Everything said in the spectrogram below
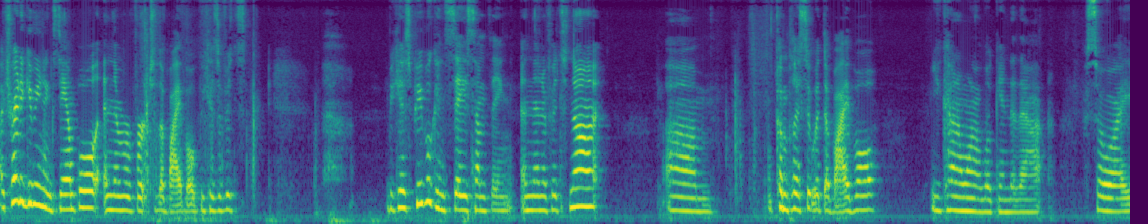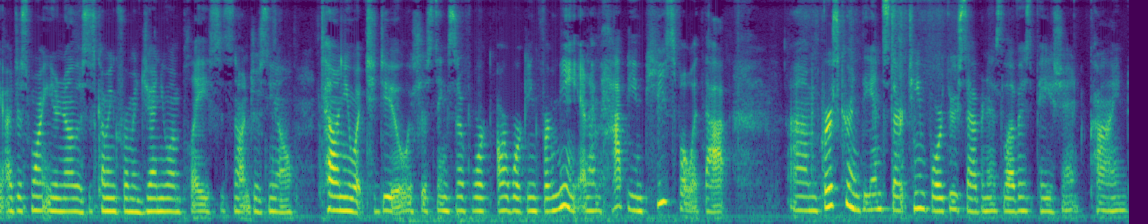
I try to give you an example and then revert to the Bible because if it's because people can say something and then if it's not um, complicit with the Bible, you kind of want to look into that. So I, I just want you to know this is coming from a genuine place. It's not just, you know, telling you what to do. It's just things that have are working for me. And I'm happy and peaceful with that. Um, 1 Corinthians 13, 4 through 7 is love is patient, kind,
